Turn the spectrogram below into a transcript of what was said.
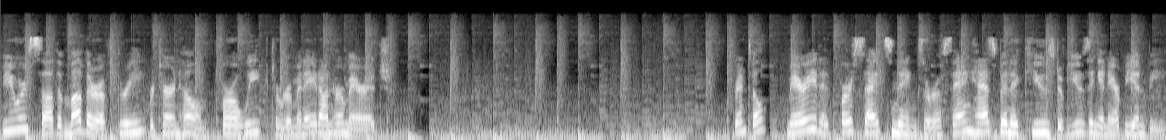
viewers saw the mother of three return home for a week to ruminate on her marriage. Rental? Married at first sight's Ning Surasiang has been accused of using an Airbnb.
